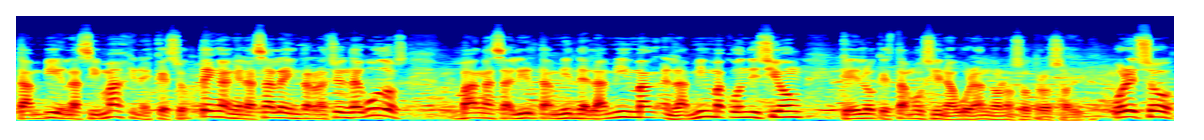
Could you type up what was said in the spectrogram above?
también las imágenes que se obtengan en la sala de internación de agudos van a salir también de la misma, en la misma condición que es lo que estamos inaugurando nosotros hoy. Por eso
